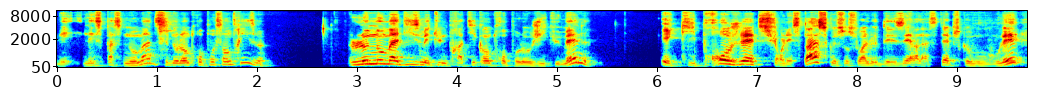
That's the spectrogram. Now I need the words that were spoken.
Mais l'espace nomade, c'est de l'anthropocentrisme. Le nomadisme est une pratique anthropologique humaine et qui projette sur l'espace, que ce soit le désert, la steppe, ce que vous voulez,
